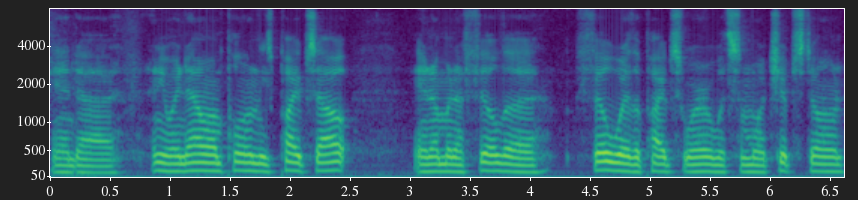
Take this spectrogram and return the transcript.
And uh, anyway, now I'm pulling these pipes out, and I'm gonna fill the fill where the pipes were with some more chipstone,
